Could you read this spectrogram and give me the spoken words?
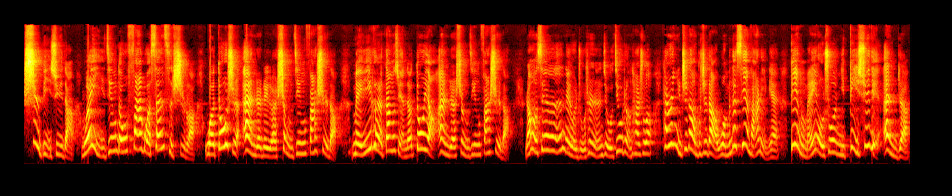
是必须的，我已经都发过三次誓了，我都是按着这个圣经发誓的，每一个当选的都要按着圣经发誓的。”然后 CNN 那位主持人就纠正他说：“他说你知道不知道，我们的宪法里面并没有说你必须得按着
